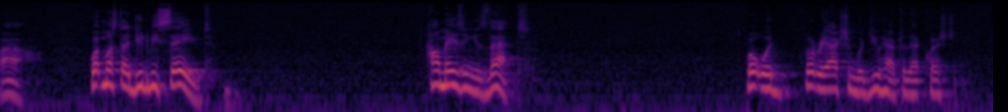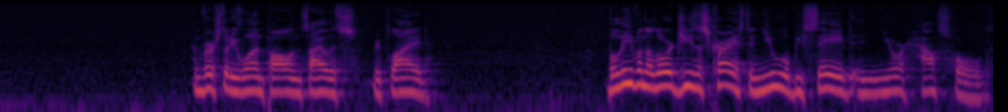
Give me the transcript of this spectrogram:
Wow. What must I do to be saved? How amazing is that? What, would, what reaction would you have to that question? In verse 31, Paul and Silas replied, Believe on the Lord Jesus Christ, and you will be saved in your household.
